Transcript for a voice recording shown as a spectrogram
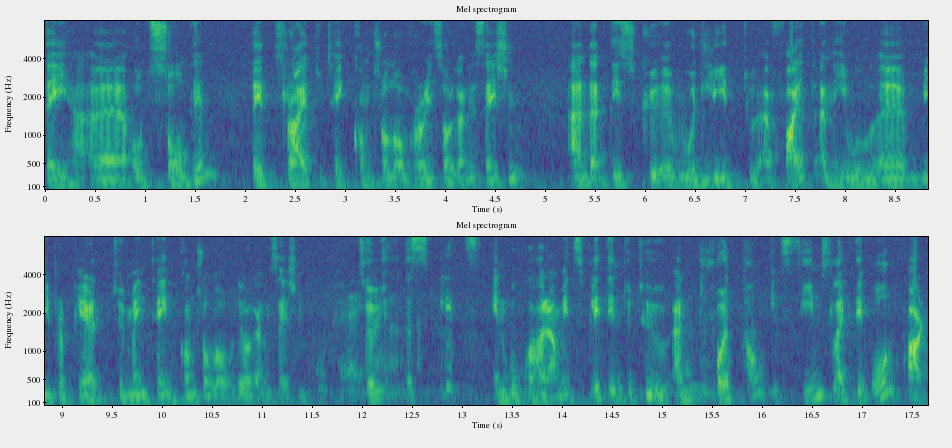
they uh, outsold him. They tried to take control over his organization and that this could, would lead to a fight and he will uh, be prepared to maintain control over the organization. Okay. So the split in Boko Haram, it's split into two. And mm-hmm. for now, it seems like the old part,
